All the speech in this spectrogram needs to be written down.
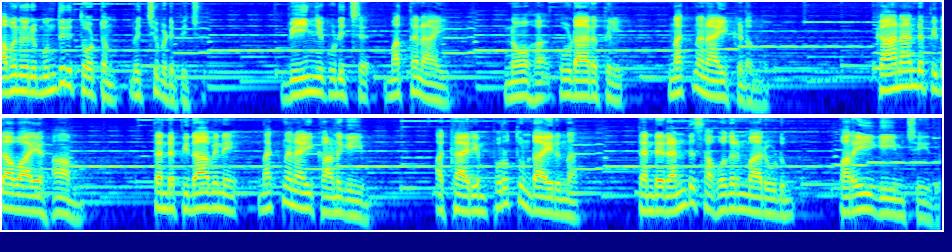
അവനൊരു മുന്തിരിത്തോട്ടം വെച്ചുപിടിപ്പിച്ചു വീഞ്ഞു കുടിച്ച് മത്തനായി നോഹ കൂടാരത്തിൽ നഗ്നനായി കിടന്നു. കാനാന്റെ പിതാവായ ഹാം തന്റെ പിതാവിനെ നഗ്നനായി കാണുകയും അക്കാര്യം പുറത്തുണ്ടായിരുന്ന തന്റെ രണ്ട് സഹോദരന്മാരോടും പറയുകയും ചെയ്തു.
